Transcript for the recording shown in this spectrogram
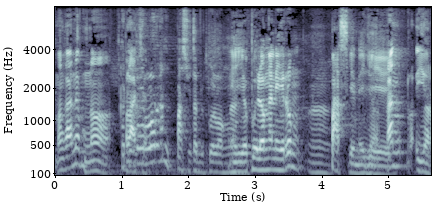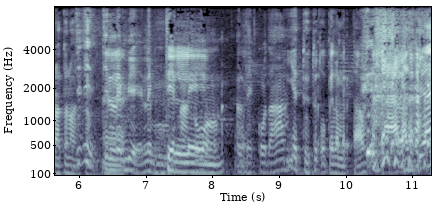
Makane bener pelajar. kelor kan pas ya tapi bolongan. Iya bolongan irung pas kene iki. Kan iya rada loncong. Jadi dilem ya, lem. Dilem. Teko ta. Iya dudut opo lemet tau. Ya,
